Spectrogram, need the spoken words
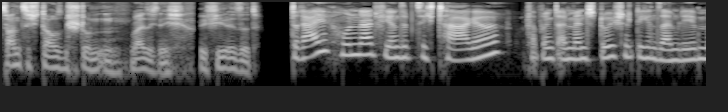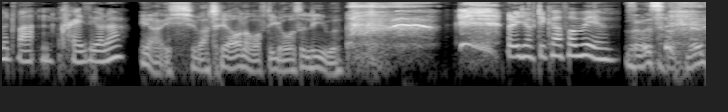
20.000 Stunden. Weiß ich nicht. Wie viel ist es? 374 Tage verbringt ein Mensch durchschnittlich in seinem Leben mit Warten. Crazy, oder? Ja, ich warte ja auch noch auf die große Liebe. Und ich auf die KVB. So ist es, ne?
